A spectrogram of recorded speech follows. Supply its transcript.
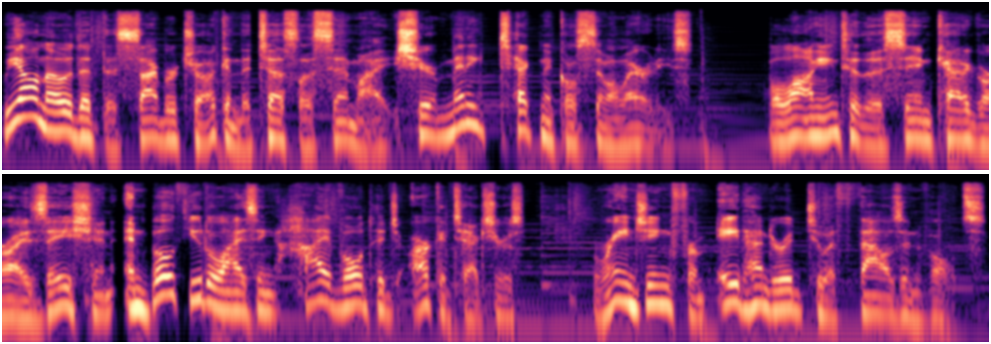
We all know that the Cybertruck and the Tesla Semi share many technical similarities, belonging to the same categorization and both utilizing high-voltage architectures ranging from 800 to 1,000 volts.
